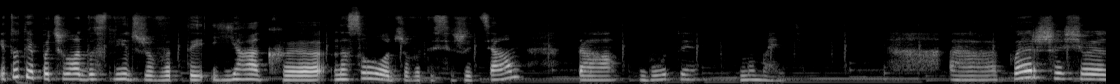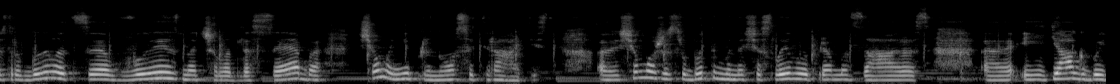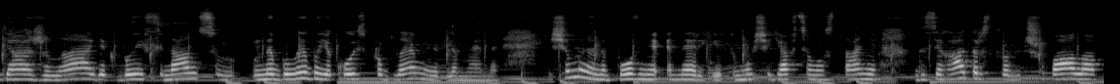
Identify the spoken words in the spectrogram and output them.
І тут я почала досліджувати, як е, насолоджуватися життям та бути в моменті. Перше, що я зробила, це визначила для себе, що мені приносить радість, е, що може зробити мене щасливою прямо зараз. Е, І як би я жила, якби фінансово не були б якоюсь проблемою для мене, і що мене наповнює енергією, тому що я в цьому стані досягаторства відчувала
